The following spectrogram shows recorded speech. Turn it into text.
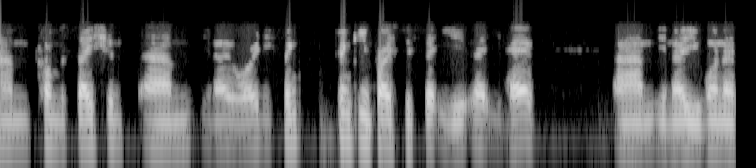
um, conversation, um, you know, or any think, thinking process that you that you have. you know, you want to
